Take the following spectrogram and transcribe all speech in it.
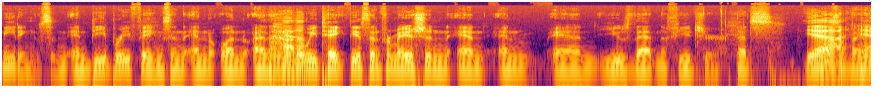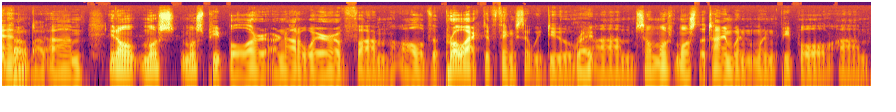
meetings and, and debriefings and and and, and oh, how yeah. do we take this information and and and use that in the future? That's Yeah, and um, you know, most most people are, are not aware of um, all of the proactive things that we do. Right. Um, so most most of the time, when when people um,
